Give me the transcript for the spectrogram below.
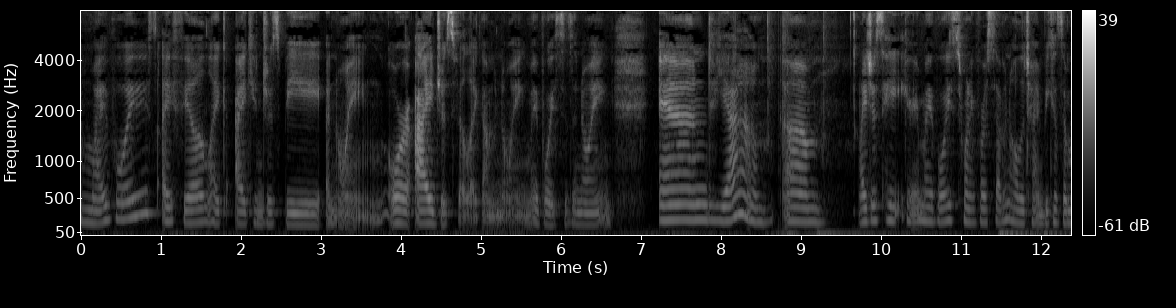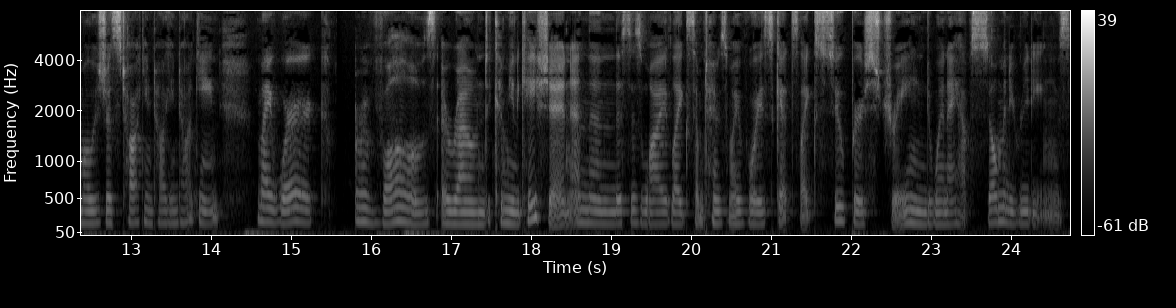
my voice, I feel like I can just be annoying or I just feel like I'm annoying. My voice is annoying. And yeah, um I just hate hearing my voice 24/7 all the time because I'm always just talking, talking, talking. My work revolves around communication and then this is why like sometimes my voice gets like super strained when I have so many readings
